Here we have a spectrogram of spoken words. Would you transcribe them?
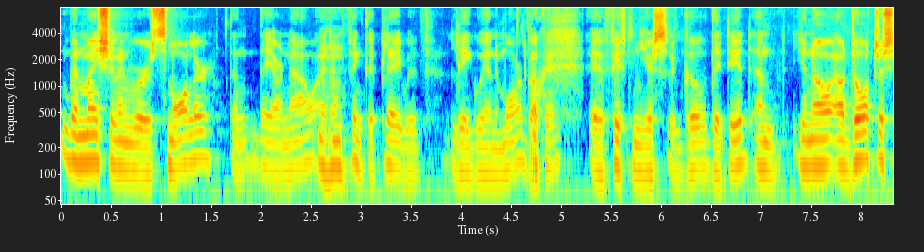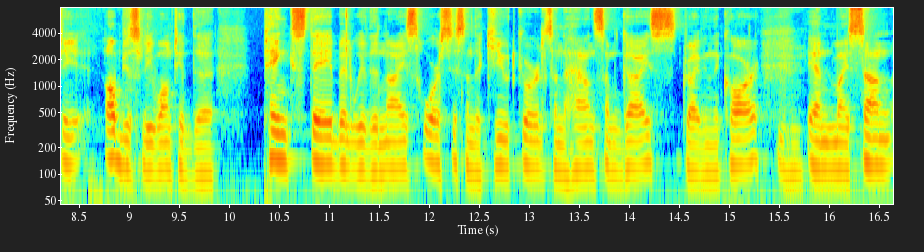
when my children were smaller than they are now, mm-hmm. I don't think they play with Lego anymore. But okay. uh, 15 years ago they did, and you know, our daughter she obviously wanted the pink stable with the nice horses and the cute girls and the handsome guys driving the car. Mm-hmm. And my son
